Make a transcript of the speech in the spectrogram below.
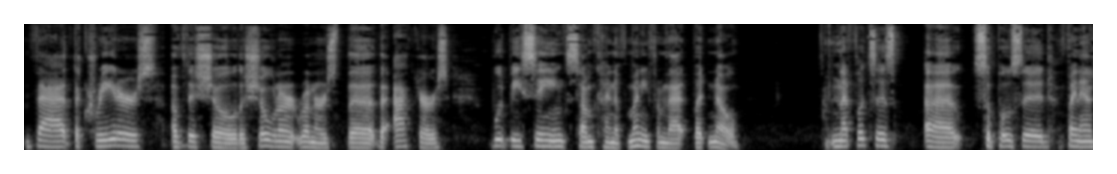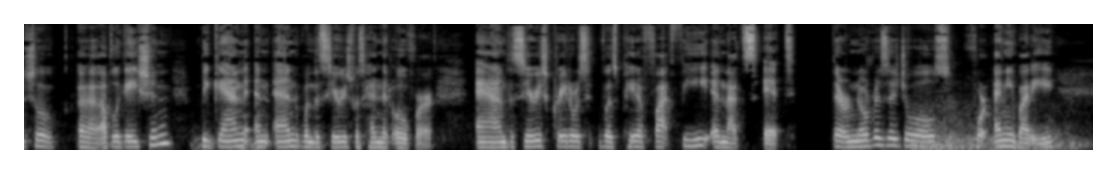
that the creators of this show, the showrunners, the, the actors would be seeing some kind of money from that, but no. Netflix's uh, supposed financial uh, obligation began and end when the series was handed over. And the series creator was, was paid a flat fee and that's it. There are no residuals for anybody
